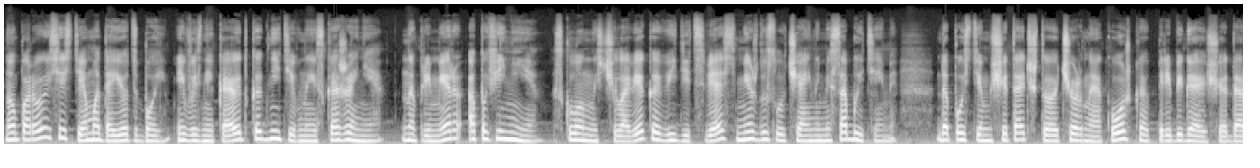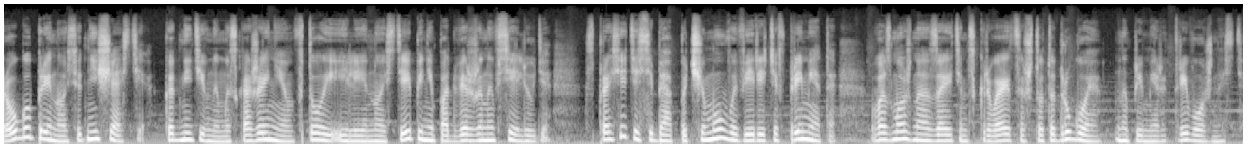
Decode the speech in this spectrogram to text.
но порой система дает сбой и возникают когнитивные искажения. Например, апофения – склонность человека видеть связь между случайными событиями. Допустим, считать, что черная кошка, перебегающая дорогу, приносит несчастье. Когнитивным искажениям в той или иной степени подвержены все люди. Спросите себя, почему вы верите в приметы. Возможно, за этим скрывается что-то другое, например, тревожность.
